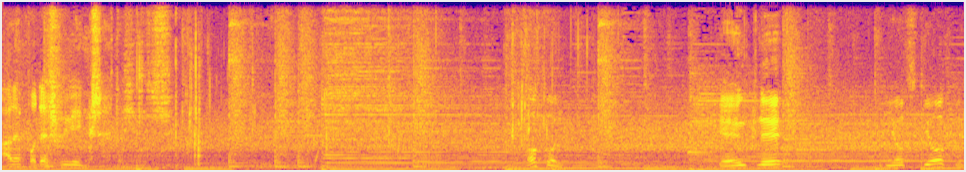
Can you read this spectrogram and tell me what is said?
Ale podeszły większe, to się liczy. Okoń. Piękny. Miowski okoń.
